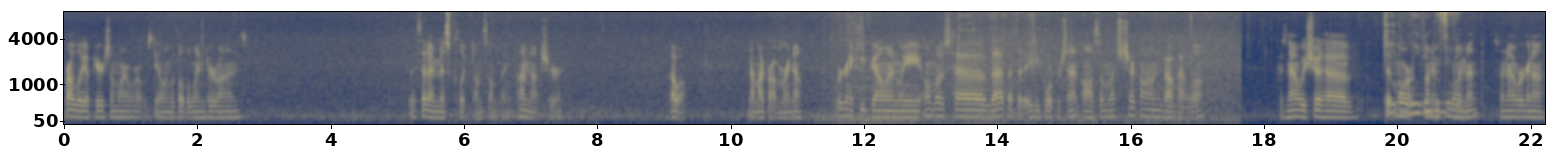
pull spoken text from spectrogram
Probably up here somewhere where I was dealing with all the wind turbines. They said I misclicked on something. I'm not sure. Oh well. Not my problem right now. We're gonna keep going. We almost have that. That's at 84%. Awesome. Let's check on Valhalla. Because now we should have a bit People more leaving the city. unemployment. So now we're gonna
